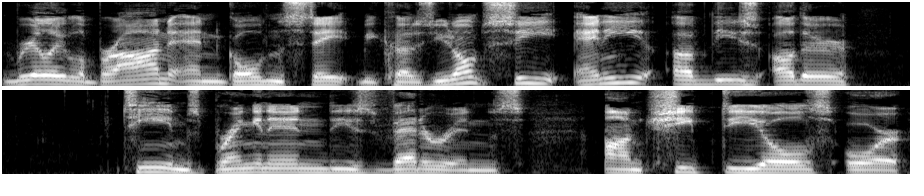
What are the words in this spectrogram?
really LeBron and Golden State because you don't see any of these other teams bringing in these veterans on cheap deals or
